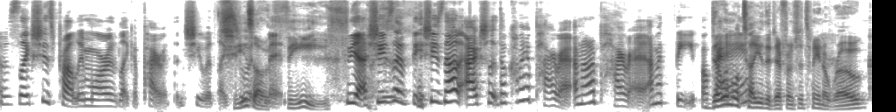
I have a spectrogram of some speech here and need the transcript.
I was like, she's probably more like a pirate than she would like She's to admit. She's a thief. Yeah, she's a thief. she's not actually. Don't call me a pirate. I'm not a pirate. I'm a thief. Okay. Dylan will tell you the difference between a rogue,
